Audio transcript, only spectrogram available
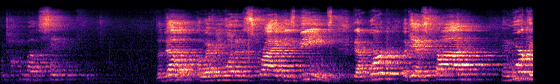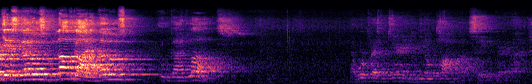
We're talking about Satan. The devil, however you want to describe these beings that work against God and work against those who love God and those whom God loves. Now, we're Presbyterian, we don't talk about Satan very much.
